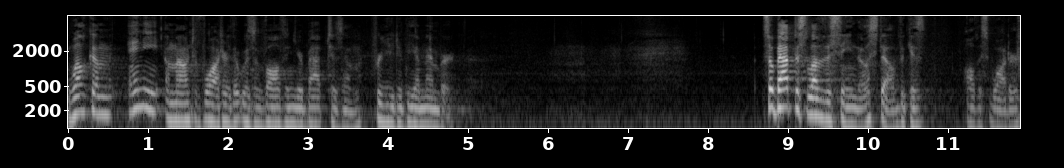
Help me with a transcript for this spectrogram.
welcome any amount of water that was involved in your baptism for you to be a member. So, Baptists love the scene, though, still, because all this water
